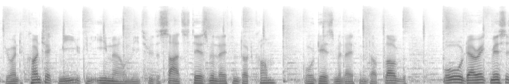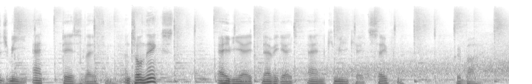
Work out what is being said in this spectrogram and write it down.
If you want to contact me, you can email me through the sites desmondlatham.com or desmondlatham.blog or direct message me at Des deslatham. Until next, aviate, navigate, and communicate safely. Goodbye.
